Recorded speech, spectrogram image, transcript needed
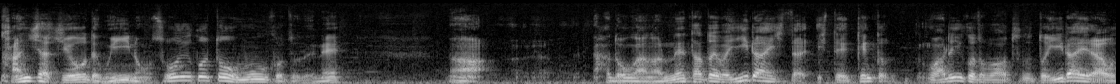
感謝しようでもいいの。そういうことを思うことでね。あ波動が上がるね。例えばイライしたして喧嘩悪い言葉をつくとイライラを引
